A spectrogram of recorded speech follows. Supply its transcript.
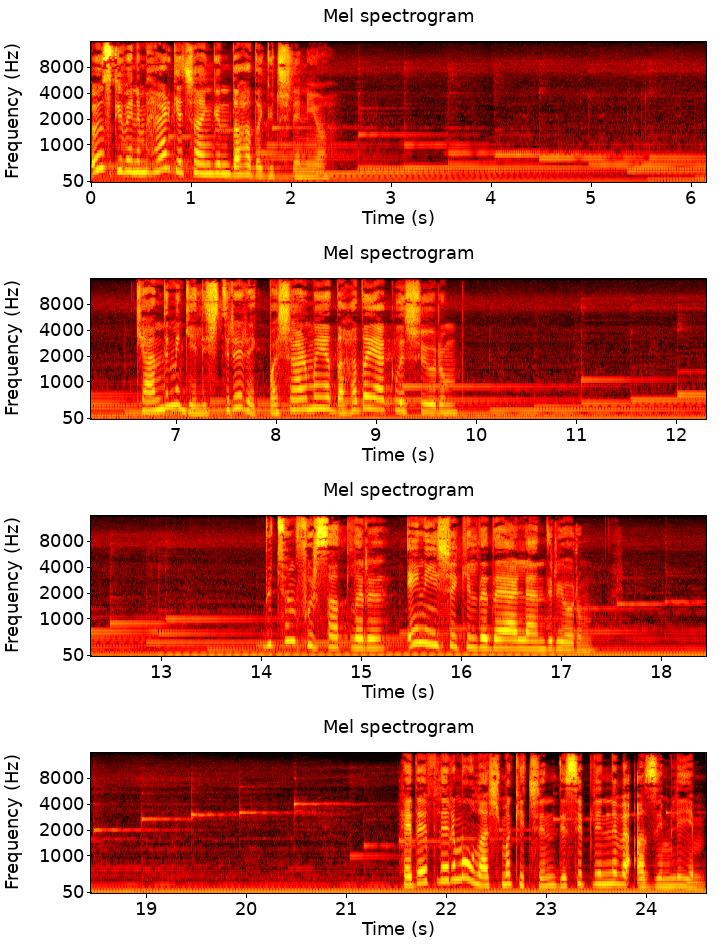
Özgüvenim her geçen gün daha da güçleniyor. Kendimi geliştirerek başarmaya daha da yaklaşıyorum. Bütün fırsatları en iyi şekilde değerlendiriyorum. Hedeflerime ulaşmak için disiplinli ve azimliyim.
